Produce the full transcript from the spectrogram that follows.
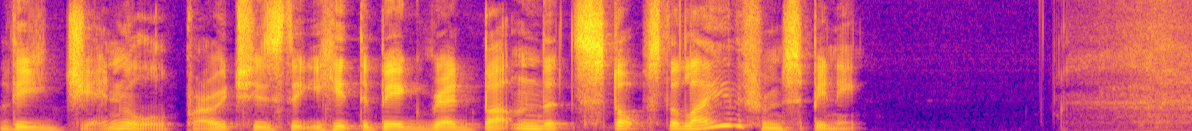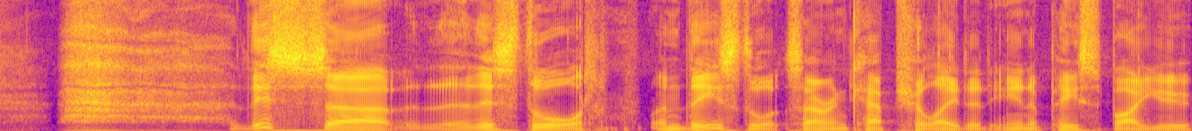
the general approach is that you hit the big red button that stops the lathe from spinning. This uh, this thought and these thoughts are encapsulated in a piece by you.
